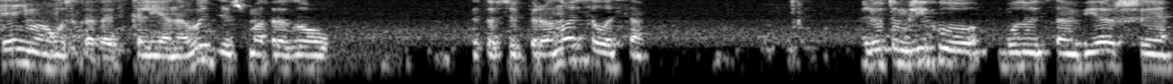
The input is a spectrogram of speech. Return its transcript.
я не магу сказаць калі яна выйдзе шмат разоў это все пераносілася лютым ліку будуць там вершы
